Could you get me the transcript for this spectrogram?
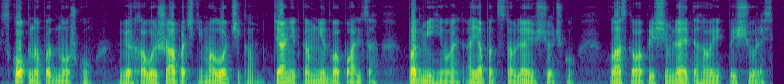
Скок на подножку, верховой шапочке, молодчиком, тянет ко мне два пальца – подмигивает, а я подставляю щечку. Ласково прищемляет и говорит, прищурясь.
